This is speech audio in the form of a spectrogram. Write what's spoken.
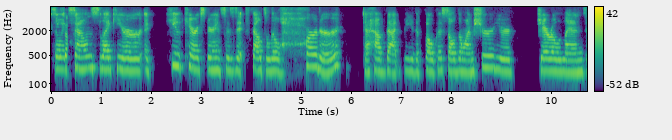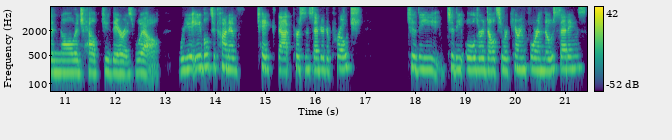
So it sounds like your acute care experiences, it felt a little harder to have that be the focus, although I'm sure your Gero lens and knowledge helped you there as well. Were you able to kind of take that person-centered approach to the to the older adults you were caring for in those settings?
